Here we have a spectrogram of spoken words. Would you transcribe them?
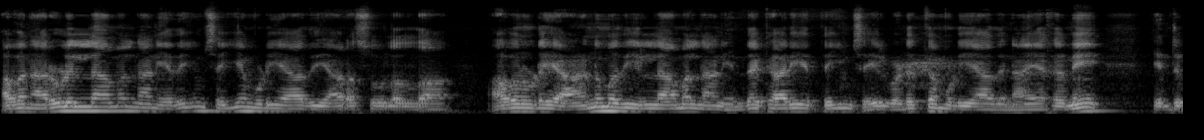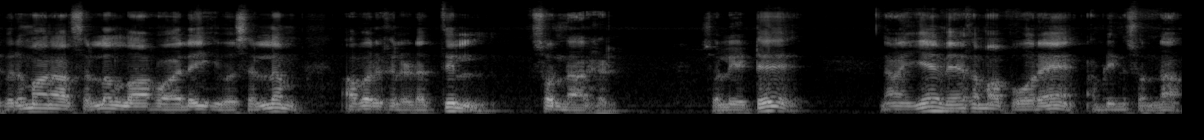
அவன் அருள் இல்லாமல் நான் எதையும் செய்ய முடியாது யார சூழல்லா அவனுடைய அனுமதி இல்லாமல் நான் எந்த காரியத்தையும் செயல்படுத்த முடியாது நாயகமே என்று பெருமானார் ஸல்லல்லாஹு அலைஹி வசல்லம் அவர்களிடத்தில் சொன்னார்கள். சொல்லிட்டு நான் ஏன் வேகமாக போகிறேன் அப்படின்னு சொன்னான்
